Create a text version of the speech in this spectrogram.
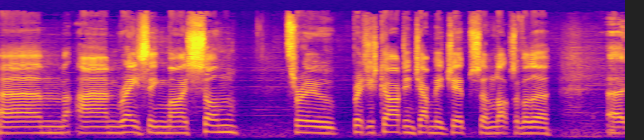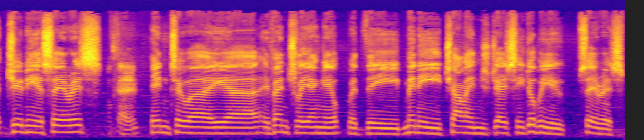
um, and racing my son through British Karting Championships and lots of other uh, junior series Okay. into a uh, eventually ending up with the mini challenge JCW series,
